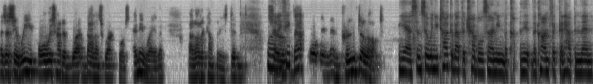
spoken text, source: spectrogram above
As I say, we always had a work, balanced workforce anyway, but a lot of companies didn't. Well, so I think that improved a lot. Yes, and so when you talk about the troubles, and I mean the, the, the conflict that happened then,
